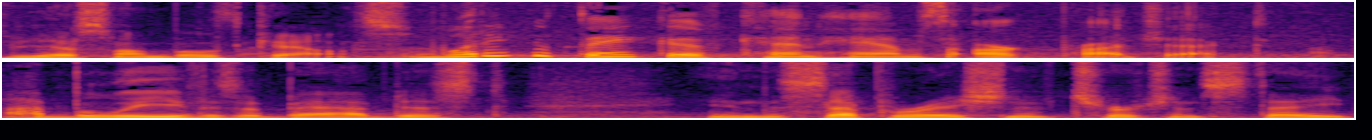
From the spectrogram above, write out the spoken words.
Yes, on both counts. What do you think of Ken Ham's ARK project? I believe as a Baptist in the separation of church and state,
